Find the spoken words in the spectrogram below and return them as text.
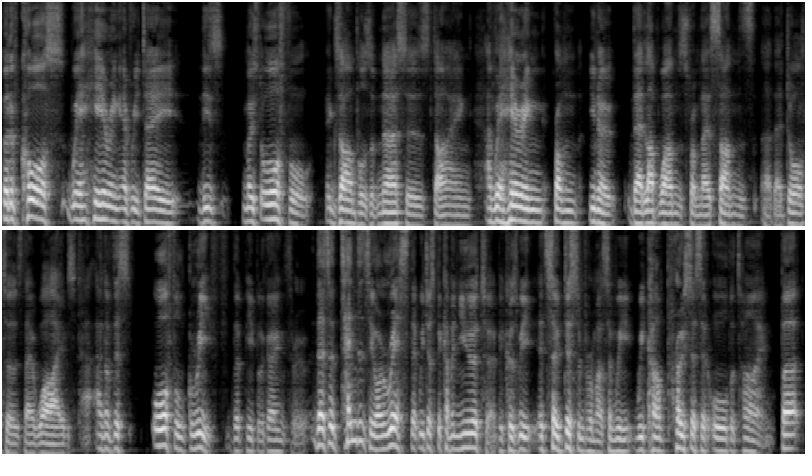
But of course, we're hearing every day these most awful examples of nurses dying, and we're hearing from, you know, their loved ones, from their sons, uh, their daughters, their wives, and of this awful grief that people are going through. There's a tendency or a risk that we just become inured to it because we it's so distant from us and we we can't process it all the time. But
